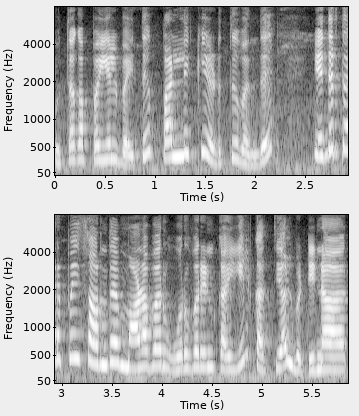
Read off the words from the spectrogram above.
புத்தகப்பையில் வைத்து பள்ளிக்கு எடுத்து வந்து எதிர்த்தரப்பை சார்ந்த மாணவர் ஒருவரின் கையில் கத்தியால் வெட்டினார்.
